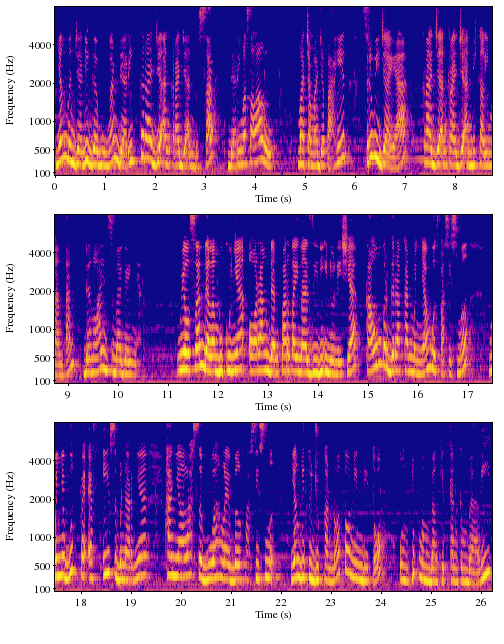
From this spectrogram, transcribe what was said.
yang menjadi gabungan dari kerajaan-kerajaan besar dari masa lalu, macam Majapahit, Sriwijaya, kerajaan-kerajaan di Kalimantan, dan lain sebagainya. Wilson dalam bukunya Orang dan Partai Nazi di Indonesia, Kaum Pergerakan Menyambut Fasisme, menyebut PFI sebenarnya hanyalah sebuah label fasisme yang ditujukan Noto Nindito untuk membangkitkan kembali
